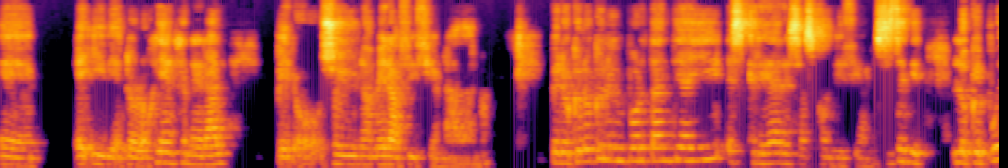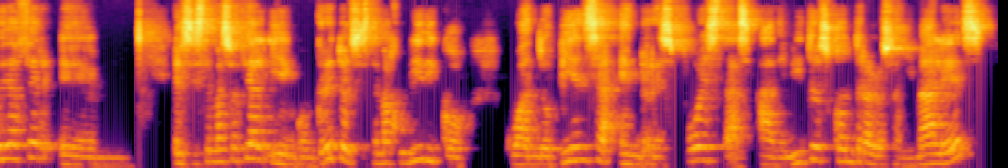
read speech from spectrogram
Eh, y de etología en general, pero soy una mera aficionada. ¿no? Pero creo que lo importante ahí es crear esas condiciones. Es decir, lo que puede hacer em, el sistema social y en concreto el sistema jurídico cuando piensa en respuestas a delitos contra los animales,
